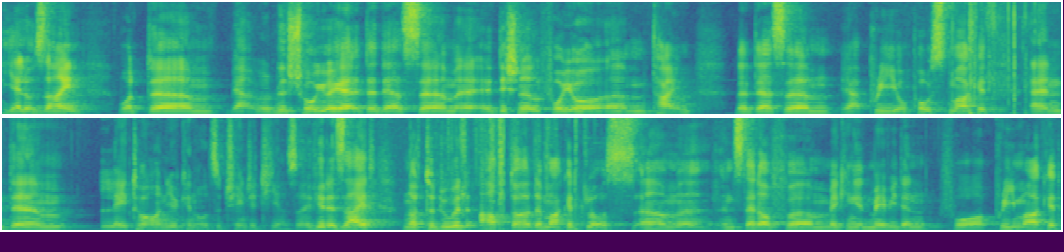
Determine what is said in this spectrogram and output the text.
yellow sign. What um, yeah, will show you uh, that there's um, additional for your um, time that there's yeah, pre or post market. And later on you can also change it here. So if you decide not to do it after the market close, um, uh, instead of um, making it maybe then for pre-market,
